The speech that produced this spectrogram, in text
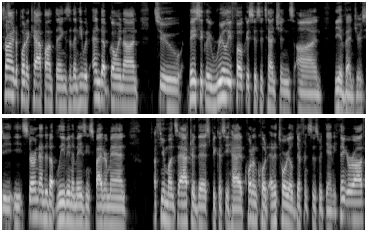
trying to put a cap on things, and then he would end up going on to basically really focus his attentions on the Avengers. He, he Stern ended up leaving Amazing Spider-Man a few months after this because he had quote unquote editorial differences with Danny Fingeroth.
